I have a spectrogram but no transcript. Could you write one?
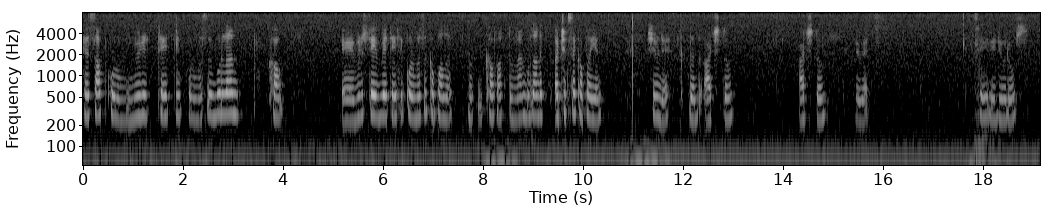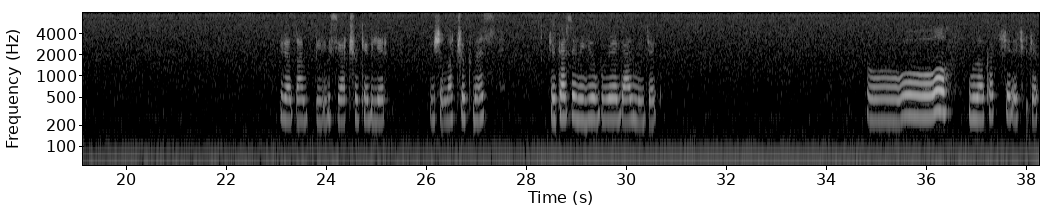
hesap korumu virüs tehdit koruması buradan ka- e, virüs ve tehdit koruması kapalı. Bakın kapattım ben. Buradan da açıksa kapayın. Şimdi tıkladı açtım. Açtım. Evet. Seyrediyoruz birazdan bilgisayar çökebilir. İnşallah çökmez. Çökerse video buraya gelmeyecek. Oo, buraya kaç kere çıkacak?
